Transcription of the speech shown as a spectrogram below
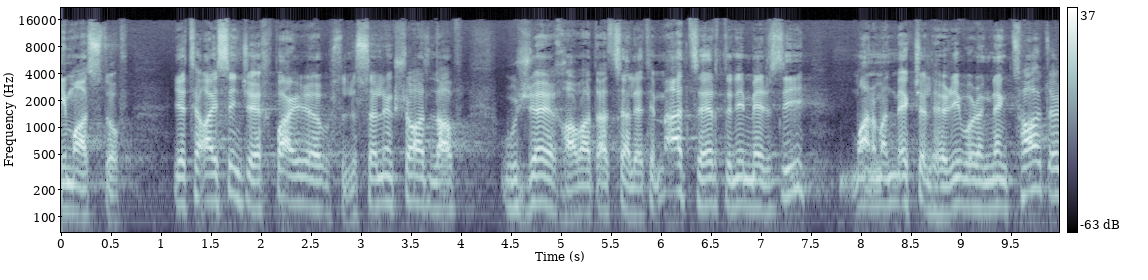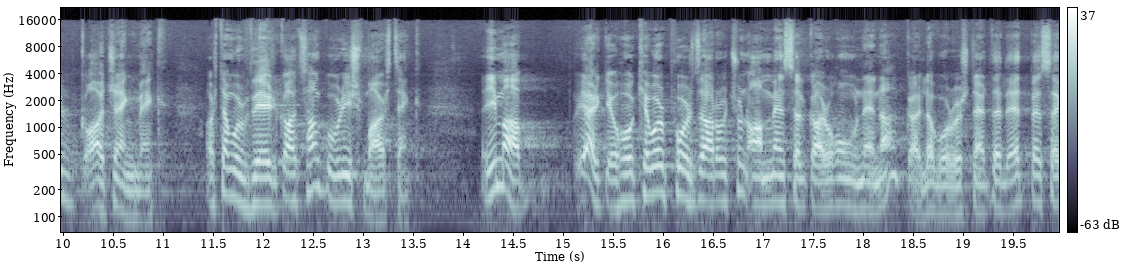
իմաստով Եթե այսինչ եղբայրը լսել ենք շատ լավ ուժեղ հավատացյալ, եթե մատ ձեր տնի մերզի, մանավանդ մեկ չել հրի, որ ընկնենք ցած էլ կաճենք մենք։ Արդեն որ վեր կացանք ուրիշ մարդ ենք։ Հիմա իհարկե հոգևոր փորձառություն ամենս էլ կարող ունենանք, կարելի է որոշներ դել այդպես է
